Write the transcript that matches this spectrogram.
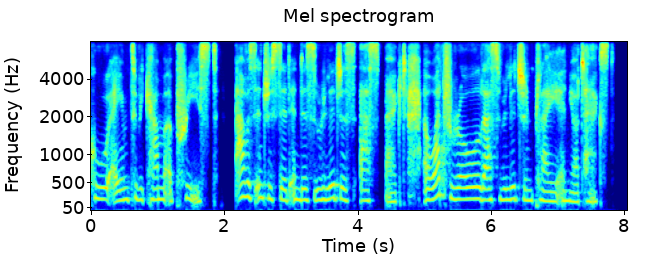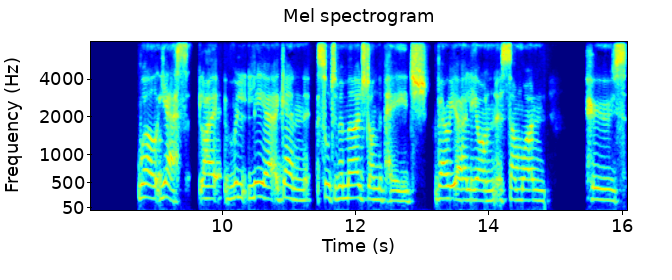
who aimed to become a priest. I was interested in this religious aspect. Uh, what role does religion play in your text? Well, yes, like Leah again sort of emerged on the page very early on as someone whose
